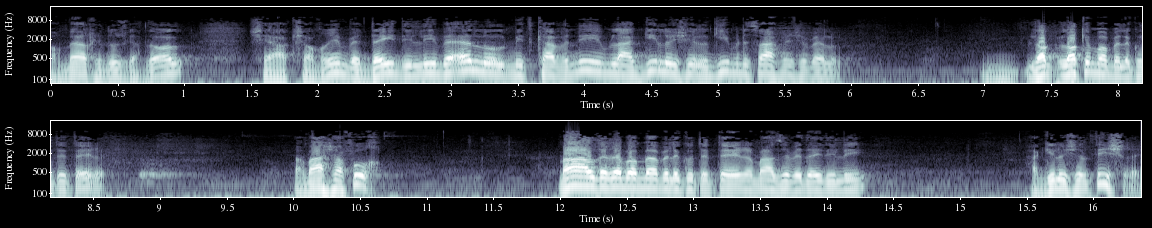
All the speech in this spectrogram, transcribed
אומר חידוש גדול, שכשאומרים בדיידי לי באלול, מתכוונים לגילוי של גימנס רחמי שבאלול. לא, לא כמו בלקוטי תרא. ממש הפוך. מה אל תראה אומר בלקוטי תרא, מה זה ודאי דילי? הגילוי של תשרי.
